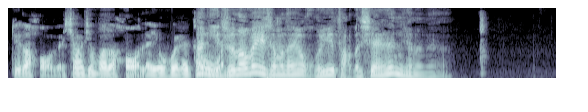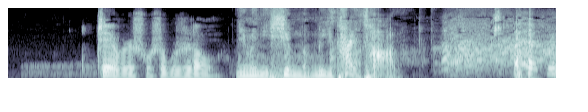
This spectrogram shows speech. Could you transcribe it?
对他好呗，想起我的好了，又回来找我。那你知道为什么他又回去找他现任去了呢？这我是属实不知道。因为你性能力太差了。哎对，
